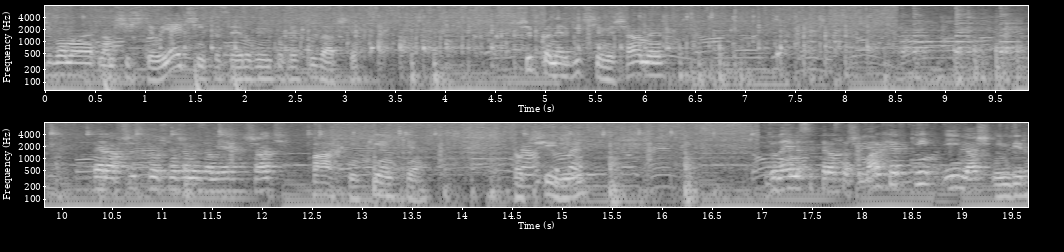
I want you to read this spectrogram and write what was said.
żeby one nam się ścięły. Jajecznicę sobie robimy po prostu, zobaczcie. Szybko, energicznie mieszamy. Teraz wszystko już możemy zamieszać. Pachnie pięknie. To No, chili. super. Dodajemy sobie teraz nasze marchewki i nasz imbir.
